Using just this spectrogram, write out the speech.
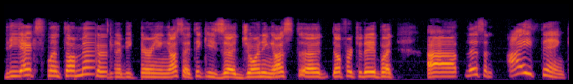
the excellent Tom Mecca is going to be carrying us. I think he's uh, joining us, uh, Duffer, today. But uh, listen, I think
